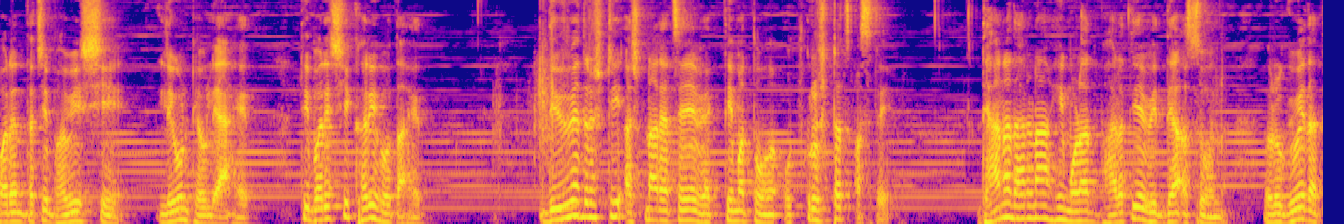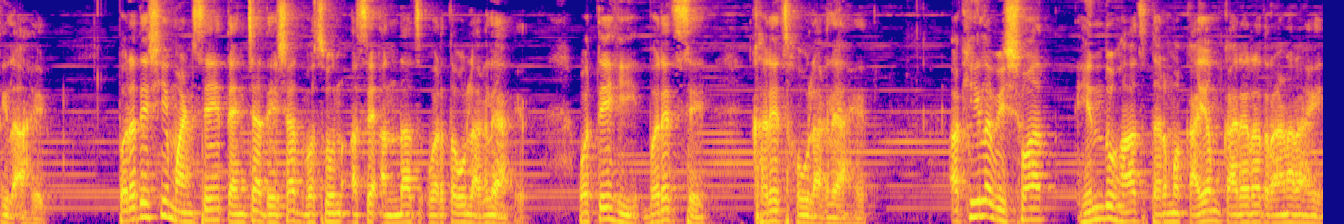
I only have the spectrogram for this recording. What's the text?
पर्यंतची भविष्ये लिहून ठेवली आहेत. ती बरीचशी खरी होत आहेत. दिव्यदृष्टी असणाऱ्याचे व्यक्तिमत्व उत्कृष्टच असते. ध्यानधारणा ही मुळात भारतीय विद्या असून ऋग्वेदातील आहे. परदेशी माणसे त्यांच्या देशात बसून असे अंदाज वर्तवू लागले आहेत व तेही बरेचसे खरेच होऊ लागले आहेत. अखिल विश्वात हिंदू हाच धर्म कायम कार्यरत राहणार आहे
